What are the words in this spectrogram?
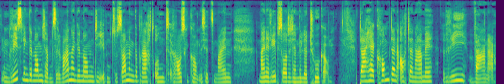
einen Riesling genommen, ich habe einen Silvaner genommen, die eben zusammengebracht und rausgekommen ist jetzt mein, meine Rebsorte der Müller-Thurgau. Daher kommt dann auch der Name Rivana,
